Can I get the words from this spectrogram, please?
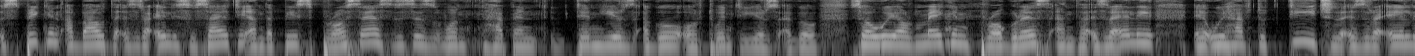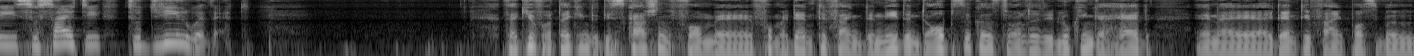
speaking about the israeli society and the peace process. This is what happened 10 years ago or 20 years ago. So we are making progress and the israeli uh, we have to teach the israeli society to deal with it. Thank you for taking the discussion from, uh, from identifying the need and the obstacles to already looking ahead and uh, identifying possible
